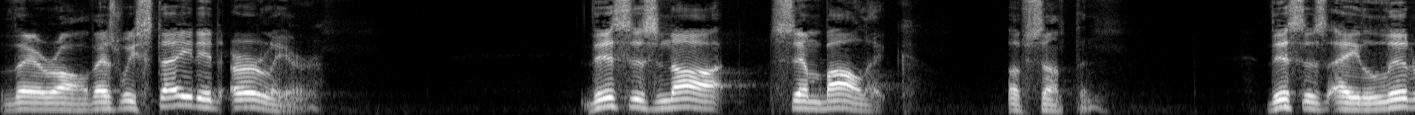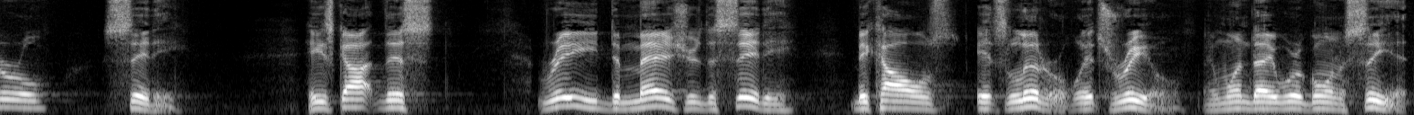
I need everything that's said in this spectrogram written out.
thereof. As we stated earlier, this is not symbolic of something. This is a literal city. He's got this reed to measure the city because it's literal, it's real, and one day we're going to see it.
